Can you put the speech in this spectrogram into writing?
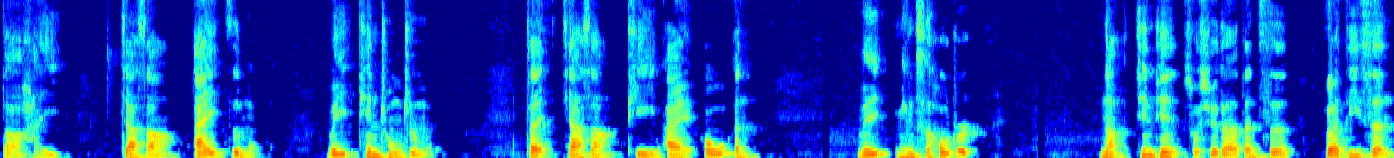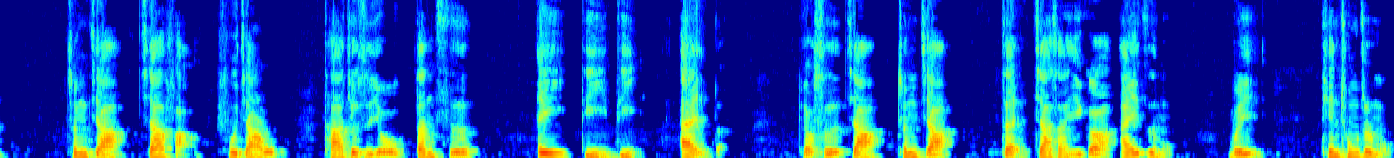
的含义。加上 i 字母为填充字母，再加上 t i o n 为名词后缀。那今天所学的单词 addition 增加、加法、附加物，它就是由单词 a d d add 表示加、增加，再加上一个 i 字母为填充字母，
